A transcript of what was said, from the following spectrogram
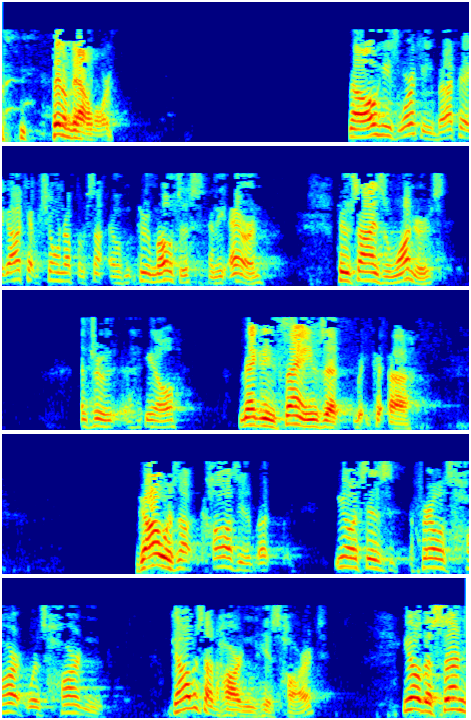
Pin him down, Lord. No, he's working, but I tell you, God kept showing up through Moses and the Aaron, through signs and wonders, and through, you know, negative things that, uh, God was not causing it, but you know, it says Pharaoh's heart was hardened. God was not hardening his heart. You know, the sun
